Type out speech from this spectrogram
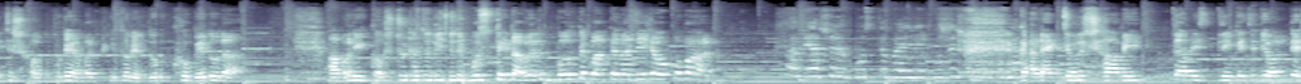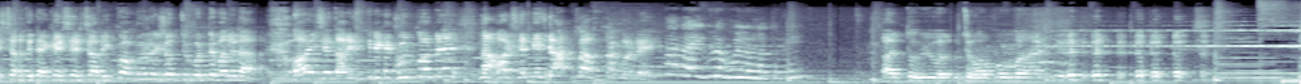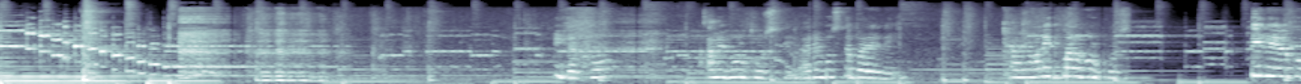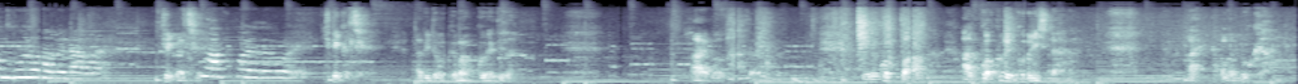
এটা সম্পূর্ণ আমার ভিতরে দুঃখ বেদনা। আমার এই কষ্টটা তুমি যদি বুঝতে তাহলে তুমি বলতে পারতে না যে এটা অপমান। আমি আসলে বুঝতে পারিনি বুঝে কারণ একজন স্বামী তার স্ত্রীকে যদি অন্যের সাথে দেখে সে স্বামী কখনোই সহ্য করতে পারে না। হয় সে তার স্ত্রীকে খুন করবে না হয় সে নিজে আত্মহত্যা করবে। না না এগুলো বলো না তুমি। আর তুমি বলছো অপমান। দেখো আমি ভুল করছি আমি বুঝতে পারিনি। আমি অনেকবার ভুল করছি। এরকম ভুল হবে না আবার। ঠিক আছে। মাফ করে দাও ঠিক আছে। আমি তোমাকে মাফ করে দিলাম। আয় বাবা এরকম পাপ আর কখনোই করিস না। আয় আমার বুকে আয়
